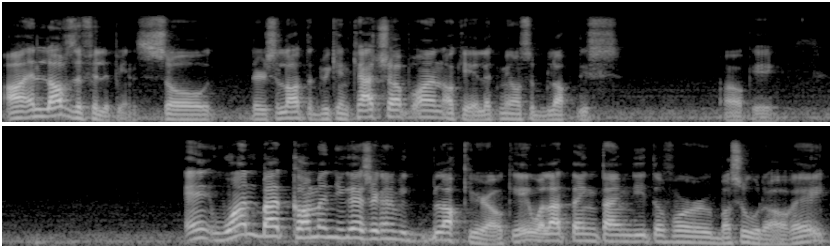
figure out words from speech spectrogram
uh, and loves the Philippines. So there's a lot that we can catch up on. Okay, let me also block this. Okay. And one bad comment, you guys are gonna be blocked here, okay? Wala tayong time dito for basura, okay?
